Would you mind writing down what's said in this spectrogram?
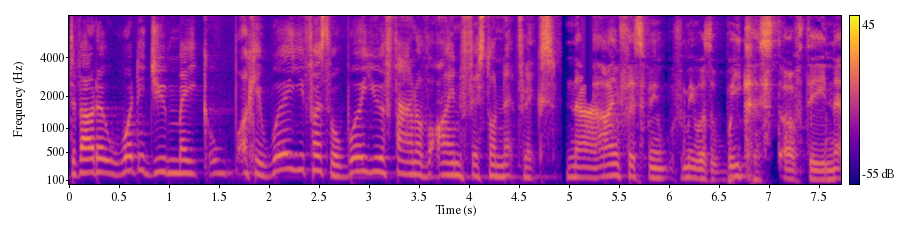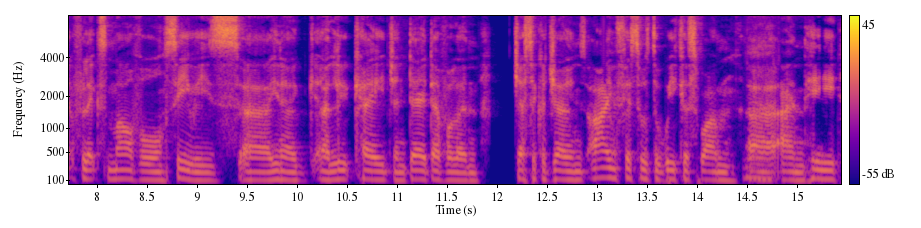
Devaldo, what did you make? Okay, were you, first of all, were you a fan of Iron Fist on Netflix? Nah, Iron Fist for me, for me was the weakest of the Netflix Marvel series. Uh, you know, uh, Luke Cage and Daredevil and Jessica Jones. Iron Fist was the weakest one, yeah. uh, and he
